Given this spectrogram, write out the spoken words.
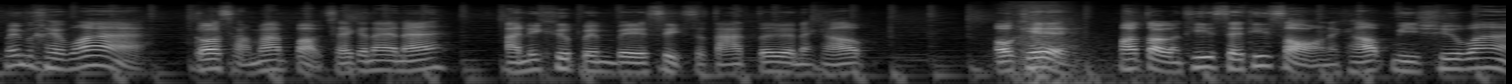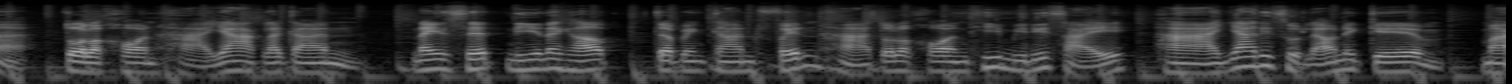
ไม่มีใครว่าก็สามารถปรับใช้กันได้นะ อันนี้คือเป็นเบสิกสตาร์เตอร์นะครับ โอเค มาต่อกันที่เซตที่ 2 นะครับ มีชื่อว่าตัวละครหายากแล้วกัน ในเซตนี้นะครับ จะเป็นการเฟ้นหาตัวละครที่มีนิสัย หายากที่สุดแล้วในเกม มา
